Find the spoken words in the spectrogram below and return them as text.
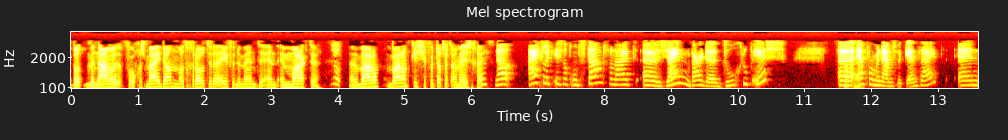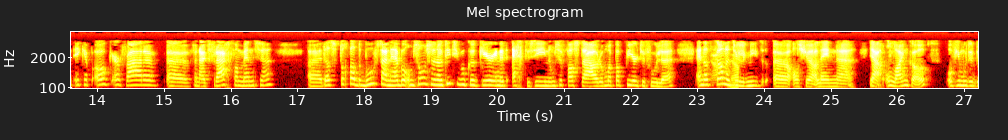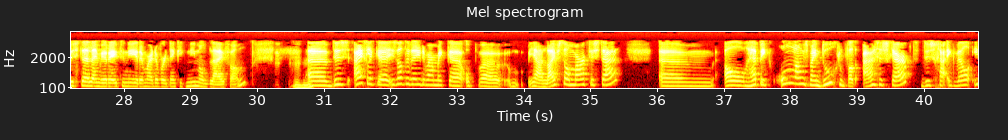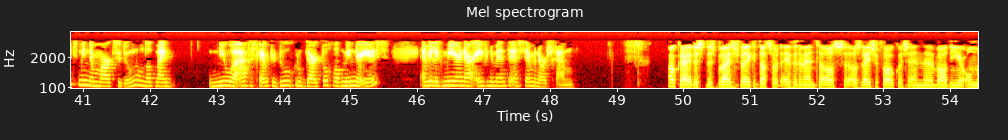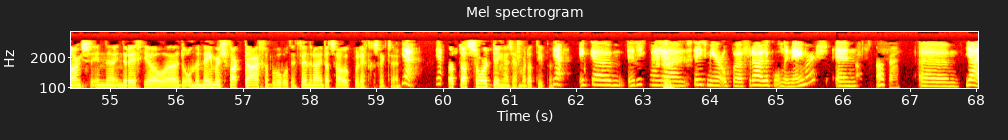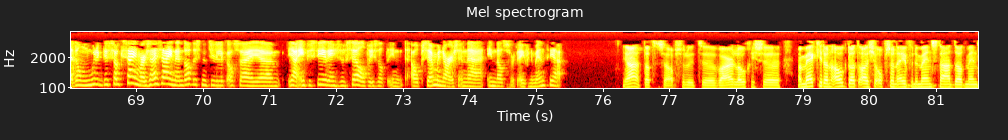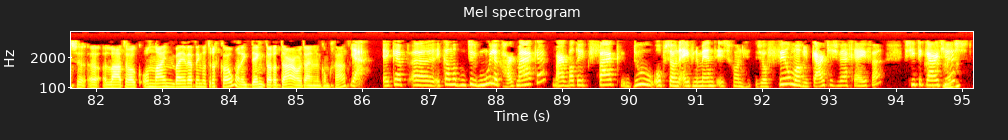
wat met name volgens mij dan wat grotere evenementen en, en markten. Waarom, waarom kies je voor dat soort aanwezigheid? Nou, eigenlijk is dat ontstaan vanuit zijn waar de doelgroep is. En voor mijn naamsbekendheid. En ik heb ook ervaren vanuit vragen van mensen. Eh, dat ze toch wel de behoefte aan hebben om soms de notitieboeken een keer in het echt te zien, om ze vast te houden, om het papier te voelen. En dat kan ja. natuurlijk niet eh, als je alleen eh, ja, online koopt. Of je moet het bestellen en weer retourneren, maar daar wordt denk ik niemand blij van. Mhm. Dus eigenlijk is dat de reden waarom ik op ja, lifestyle markten sta. Ehm, al heb ik onlangs mijn doelgroep wat aangescherpt, dus ga ik wel iets minder markten doen, omdat mijn nieuwe aangescherpte doelgroep daar toch wat minder is. En wil ik meer naar evenementen en seminars gaan. Oké, dus, dus bij wijze van spreken dat soort evenementen als, eh, als Laserfocus. En eh, we hadden hier onlangs in, eh, in de regio de ondernemersvakdagen, bijvoorbeeld in Venray. Dat zou ook wellicht geschikt zijn. Ja, ja. Dat, dat soort dingen, zeg maar, dat type. Ja, ik ehm, richt mij steeds meer op vrouwelijke ondernemers. En Oké. Ehm, ja, dan moet ik dus ook zijn waar zij zijn. En dat is natuurlijk als zij ehm, ja, investeren in zichzelf, is dat in, op seminars en eh, in dat soort evenementen, ja. Ja, dat is absoluut eh, waar, logisch. eh. maar merk je dan ook dat als je op zo'n evenement staat, dat mensen later ook online bij een webwinkel terugkomen? Want ik denk dat het daar uiteindelijk om gaat. Ja, ik, heb, ik kan het natuurlijk moeilijk hard maken. Maar wat ik vaak doe op zo'n evenement is gewoon zoveel mogelijk kaartjes weggeven. Visitekaartjes.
